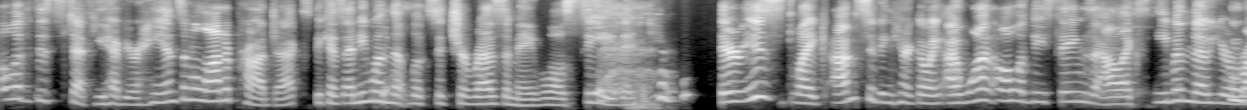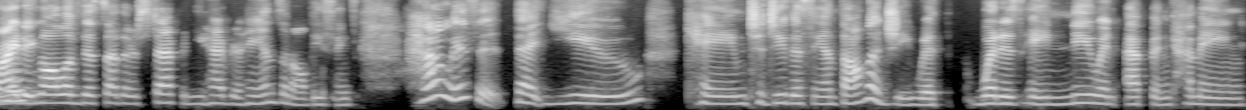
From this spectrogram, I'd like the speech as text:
all of this stuff you have your hands in a lot of projects because anyone yes. that looks at your resume will see that you, there is like I'm sitting here going, I want all of these things, Alex, even though you're mm-hmm. writing all of this other stuff and you have your hands on all these things. How is it that you came to do this anthology with what is a new and up and coming?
